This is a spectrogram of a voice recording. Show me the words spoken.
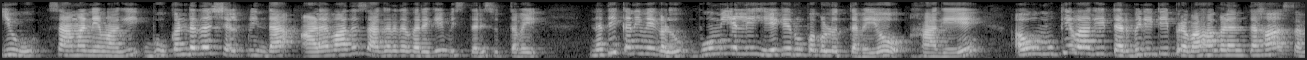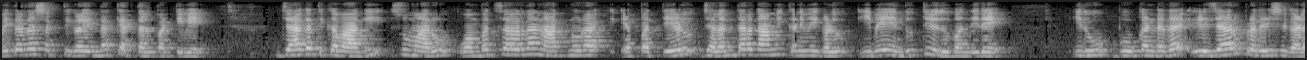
ಇವು ಸಾಮಾನ್ಯವಾಗಿ ಭೂಖಂಡದ ಶೆಲ್ಫ್ನಿಂದ ಆಳವಾದ ಸಾಗರದವರೆಗೆ ವಿಸ್ತರಿಸುತ್ತವೆ. ನದಿ ಕಣಿವೆಗಳು ಭೂಮಿಯಲ್ಲಿ ಹೇಗೆ ರೂಪುಗೊಳ್ಳುತ್ತವೆಯೋ ಹಾಗೆಯೇ ಅವು ಮುಖ್ಯವಾಗಿ ಟರ್ಬಿಡಿಟಿ ಪ್ರವಾಹಗಳಂತಹ ಸವೆತದ ಶಕ್ತಿಗಳಿಂದ ಕೆತ್ತಲ್ಪಟ್ಟಿವೆ. ಜಾಗತಿಕವಾಗಿ ಸುಮಾರು ಒಂಬತ್ತು ಸಾವಿರದ ನಾಲ್ಕುನೂರ ಎಪ್ಪತ್ತೇಳು ಜಲಾಂತರ್ಗಾಮಿ ಕಣಿವೆಗಳು ಇವೆ ಎಂದು ತಿಳಿದು ಬಂದಿದೆ. ಇದು ಭೂಖಂಡದ ಇಳಿಜಾರು ಪ್ರದೇಶಗಳ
